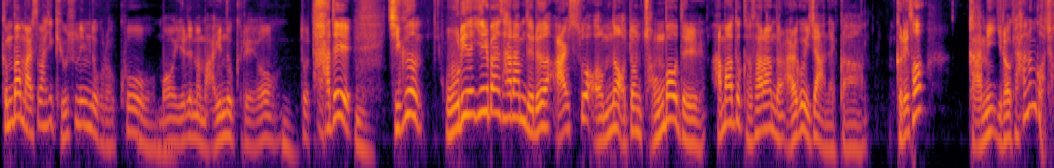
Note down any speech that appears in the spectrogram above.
금방 말씀하신 교수님도 그렇고 뭐 예를 들면 마윈도 그래요. 음. 또 다들 음. 지금 우리 일반 사람들은 알 수 없는 어떤 정보들 아마도 그 사람들은 알고 있지 않을까. 그래서 감히 이렇게 하는 거죠.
